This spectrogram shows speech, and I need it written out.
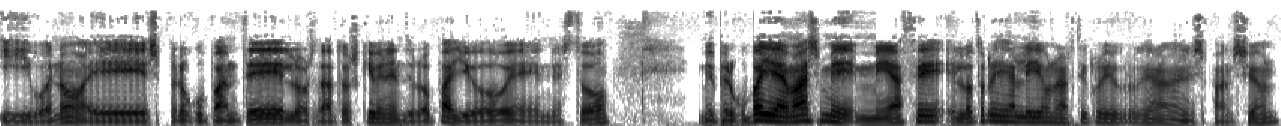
Y bueno, es preocupante los datos que vienen de Europa. Yo en esto me preocupa y además me, me hace... El otro día leí un artículo, yo creo que era en Expansión,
